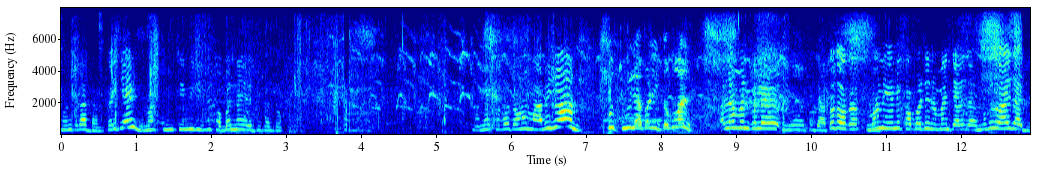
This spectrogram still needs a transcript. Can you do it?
મને પેલા ધમકાઈ જાય ને મારી ટીમ કેવી રીતે ખબર નહીં હતી તો. મને તો જણો મારી ગયો ને હું છું લે પણ ઈ તો બોલ. અલે મન પેલે હું જાતો તો કે મને એને કબડ્ડી રમવાની ચાલે જાય. મેં કીધું આઈ જાજે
